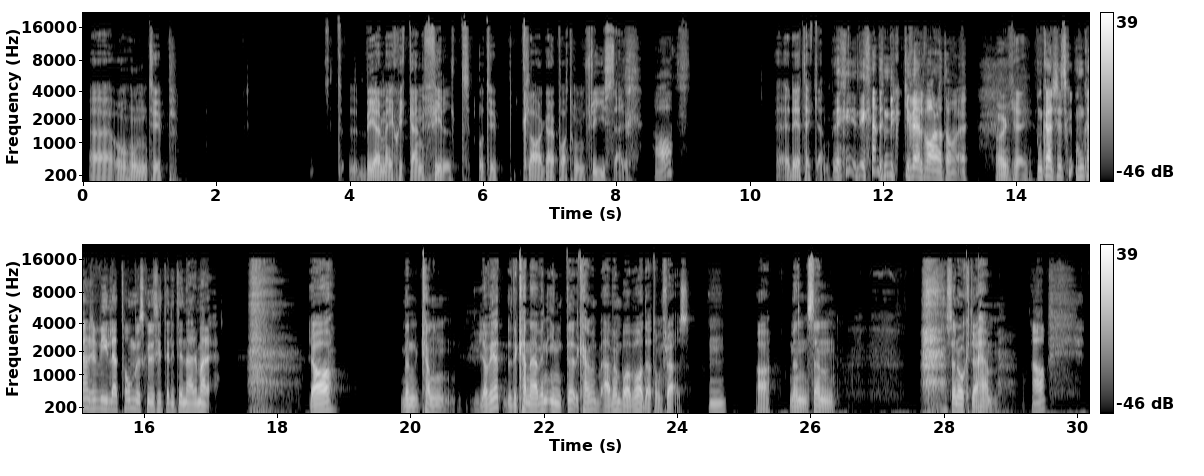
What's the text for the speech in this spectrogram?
Eh, Och hon typ Ber mig skicka en filt och typ klagar på att hon fryser Ja, Är det ett tecken? det, det kan det mycket väl vara Tommy. Okej Hon kanske, sk- hon kanske ville att Tommy skulle sitta lite närmare. Ja Men kan Jag vet, det kan även inte, det kan även bara vara det att hon frös Mm. Ja, men sen Sen åkte jag hem Ja,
